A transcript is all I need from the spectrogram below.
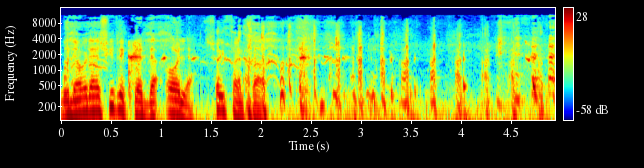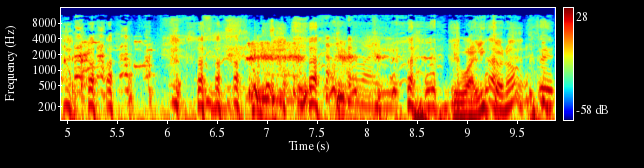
Un abrazo y recuerda, hola, soy Falcao. Igualito, ¿no? Sí,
